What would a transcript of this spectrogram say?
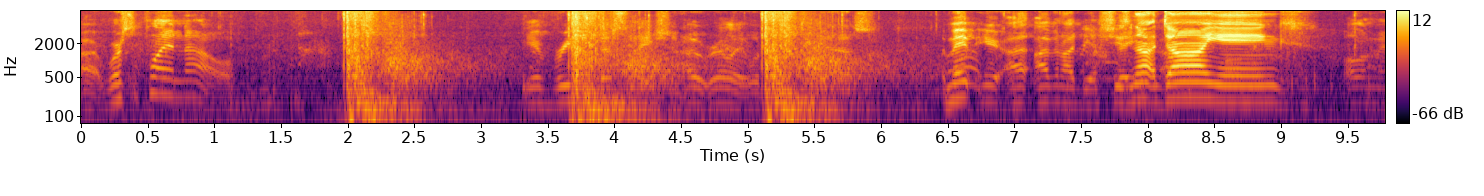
Alright, where's the plan now? You have reached your destination. Oh, really? What yes. Maybe here. I, I have an idea. She's Stay- not dying. Follow me.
